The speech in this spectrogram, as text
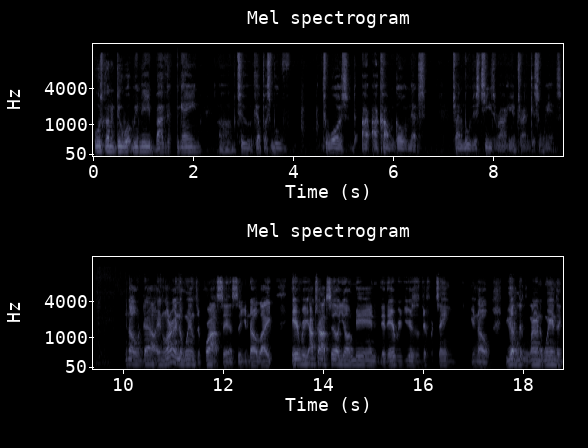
who's going to do what we need by the game um, to help us move towards our, our common goal, and that's trying to move this cheese around here and trying to get some wins. No doubt. And learning the wins the process. So, you know, like every, I try to tell young men that every year is a different team. You know, you got to learn to win the,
